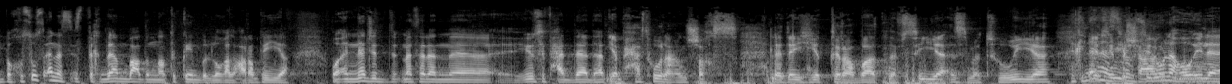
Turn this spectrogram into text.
بخصوص أنس استخدام بعض الناطقين باللغة العربية وأن نجد مثلا آه، يوسف حداد يبحثون عن شخص لديه اضطرابات نفسية أزمة هوية لكن أنس يرسلونه إلى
